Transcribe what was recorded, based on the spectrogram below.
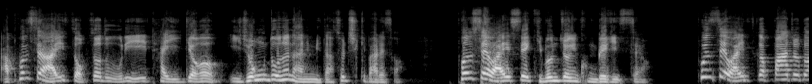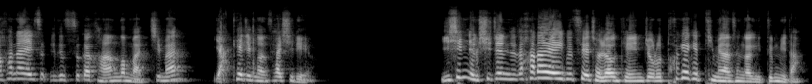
아 폰세 와이스 없어도 우리 다 이겨 이 정도는 아닙니다. 솔직히 말해서 폰세 와이스의 기본적인 공백이 있어요. 폰세 와이스가 빠져도 하나 이글스가 강한 건 맞지만 약해진 건 사실이에요. 26시즌 하나이글스의 전력은 개인적으로 타격의 팀이라는 생각이 듭니다.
